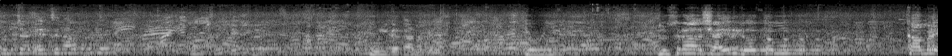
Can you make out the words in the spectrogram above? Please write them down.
तुमच्या यांचं नाव? मुलगा दान केला. हो. दुसरा शाहीर गौतम कांबळे.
